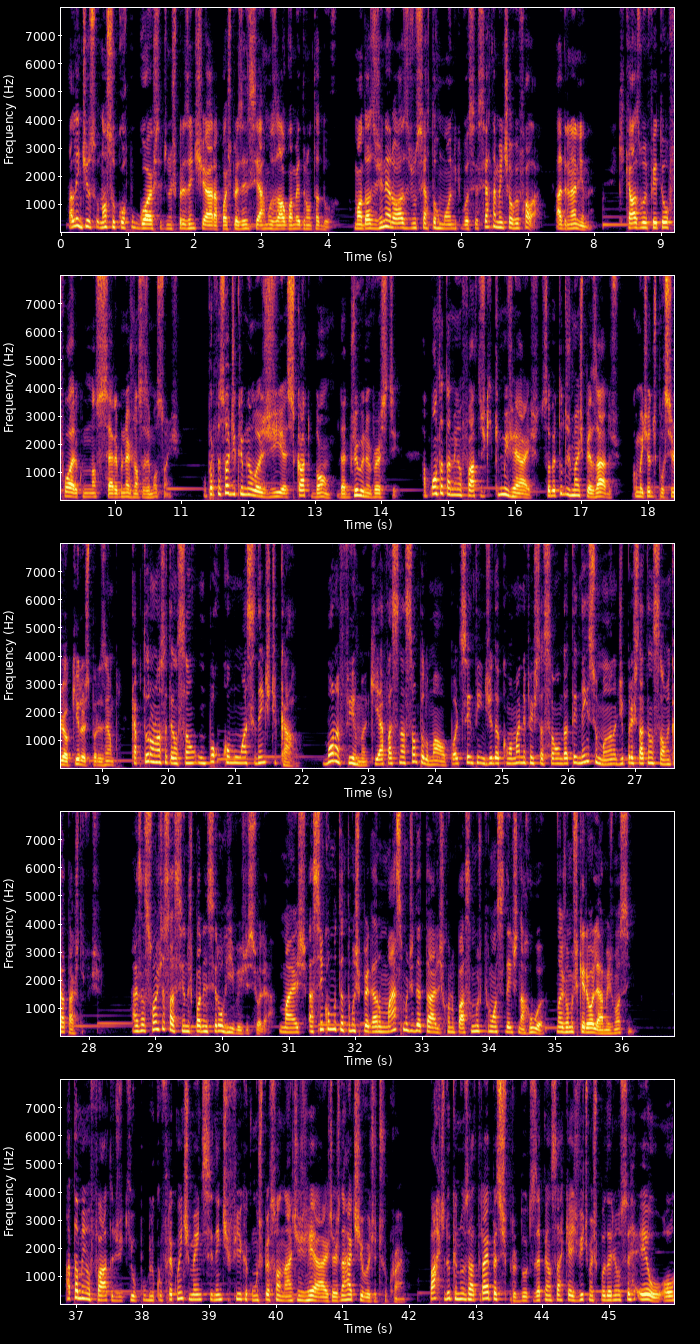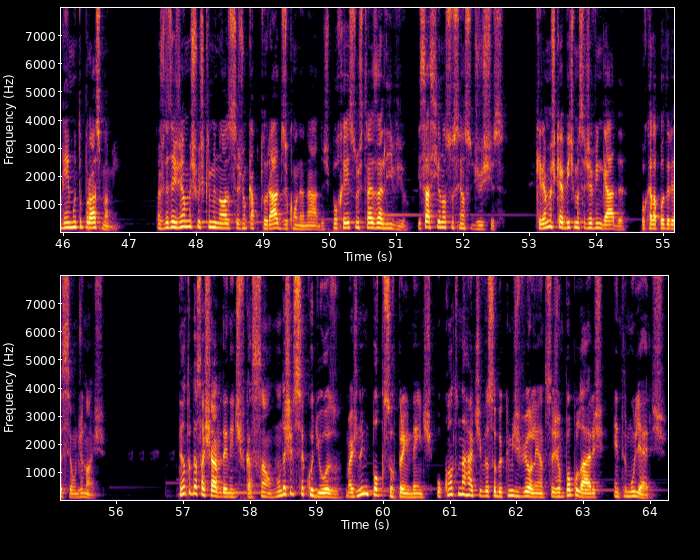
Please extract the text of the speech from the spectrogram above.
Além disso, o nosso corpo gosta de nos presentear após presenciarmos algo amedrontador. Uma dose generosa de um certo hormônio que você certamente já ouviu falar, adrenalina, que causa um efeito eufórico no nosso cérebro e nas nossas emoções. O professor de criminologia Scott Baum, da Drew University, aponta também o fato de que crimes reais, sobretudo os mais pesados, cometidos por serial killers, por exemplo, capturam nossa atenção um pouco como um acidente de carro. Bon afirma que a fascinação pelo mal pode ser entendida como a manifestação da tendência humana de prestar atenção em catástrofes. As ações de assassinos podem ser horríveis de se olhar, mas assim como tentamos pegar o máximo de detalhes quando passamos por um acidente na rua, nós vamos querer olhar mesmo assim. Há também o fato de que o público frequentemente se identifica com os personagens reais das narrativas de true crime. Parte do que nos atrai para esses produtos é pensar que as vítimas poderiam ser eu ou alguém muito próximo a mim. Nós desejamos que os criminosos sejam capturados e condenados porque isso nos traz alívio e sacia nosso senso de justiça. Queremos que a vítima seja vingada, porque ela poderia ser um de nós. Dentro dessa chave da identificação, não deixa de ser curioso, mas nem um pouco surpreendente, o quanto narrativas sobre crimes violentos sejam populares entre mulheres.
